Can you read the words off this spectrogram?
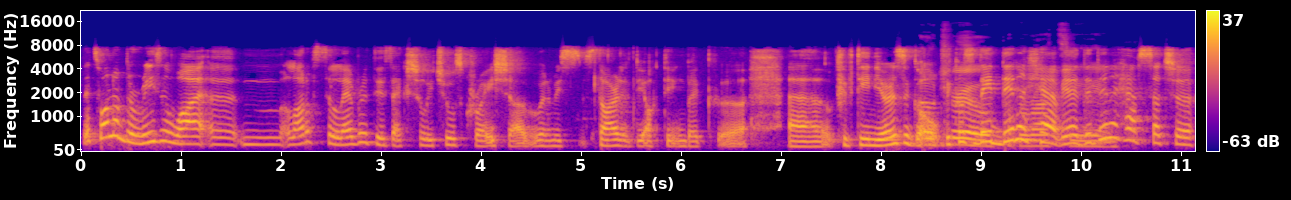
that's one of the reasons why uh, mm, a lot of celebrities actually choose Croatia when we started yachting back uh, uh, 15 years ago oh, because they didn't paparazzi, have yeah they yeah. didn't have such a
